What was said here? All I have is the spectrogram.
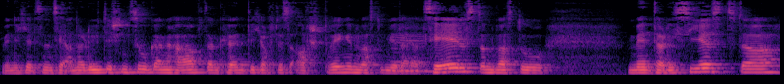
wenn ich jetzt einen sehr analytischen Zugang habe, dann könnte ich auf das aufspringen, was du mir da erzählst und was du mentalisierst da.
